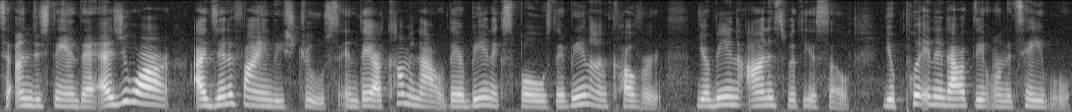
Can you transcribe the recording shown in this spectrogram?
to understand that as you are identifying these truths and they are coming out, they're being exposed, they're being uncovered, you're being honest with yourself, you're putting it out there on the table.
